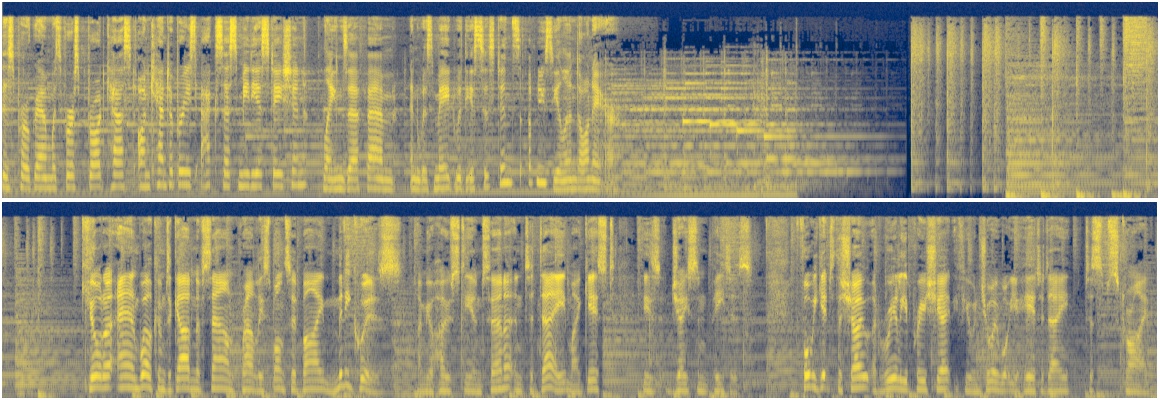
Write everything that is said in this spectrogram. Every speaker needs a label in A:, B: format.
A: This program was first broadcast on Canterbury's access media station, Plains FM, and was made with the assistance of New Zealand On Air.
B: Kia ora and welcome to Garden of Sound, proudly sponsored by Mini Quiz. I'm your host, Ian Turner, and today my guest is Jason Peters. Before we get to the show, I'd really appreciate if you enjoy what you hear today to subscribe.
